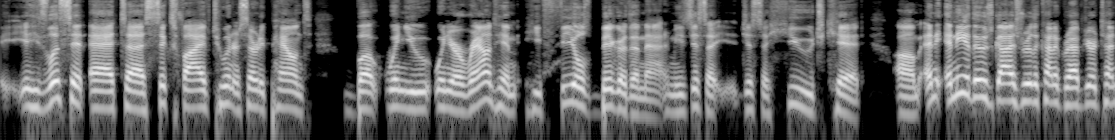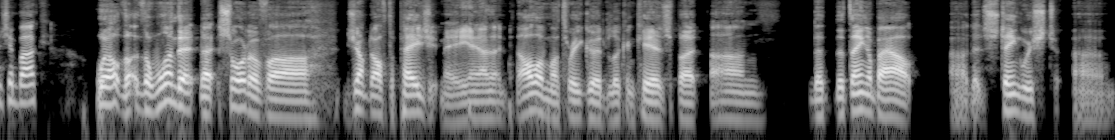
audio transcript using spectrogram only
he's listed at uh, 6'5", 270 pounds." But when you when you're around him, he feels bigger than that. I mean, he's just a just a huge kid. Um, any any of those guys really kind of grabbed your attention, Buck? Well, the the one that that sort of uh, jumped off the page at me, and all of them are three good looking kids. But um, the the thing about uh, that distinguished um,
